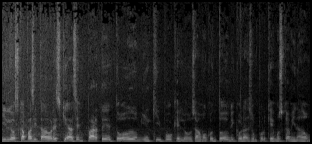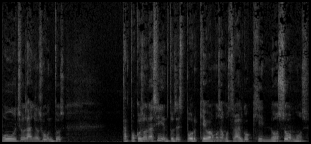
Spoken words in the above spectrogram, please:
Y los capacitadores que hacen parte de todo mi equipo, que los amo con todo mi corazón porque hemos caminado muchos años juntos, tampoco son así. Entonces, ¿por qué vamos a mostrar algo que no somos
